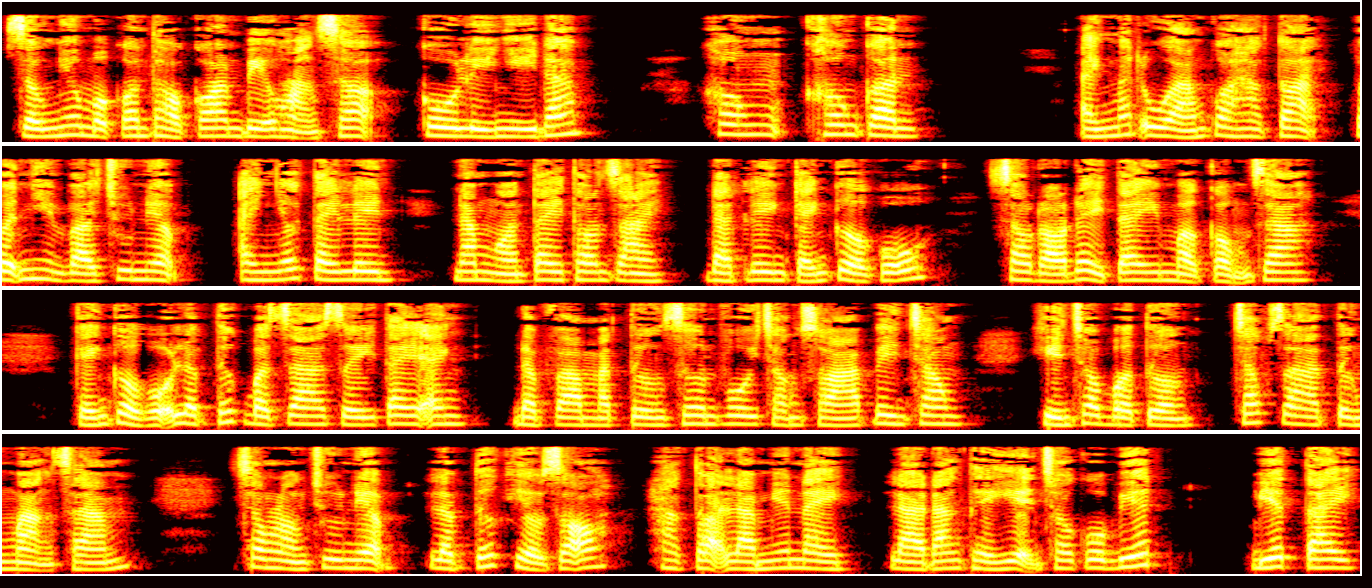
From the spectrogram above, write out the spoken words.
giống như một con thỏ con bị hoảng sợ, cô lý nhí đáp. Không, không cần. Ánh mắt u ám của Hạc Toại vẫn nhìn vào Chu Niệm, anh nhấc tay lên, năm ngón tay thon dài, đặt lên cánh cửa gỗ, sau đó đẩy tay mở cổng ra. Cánh cửa gỗ lập tức bật ra dưới tay anh, đập vào mặt tường sơn vôi trắng xóa bên trong, khiến cho bờ tường chóc ra từng mảng xám. Trong lòng Chu Niệm lập tức hiểu rõ, Hạc Toại làm như này là đang thể hiện cho cô biết Biết tay.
